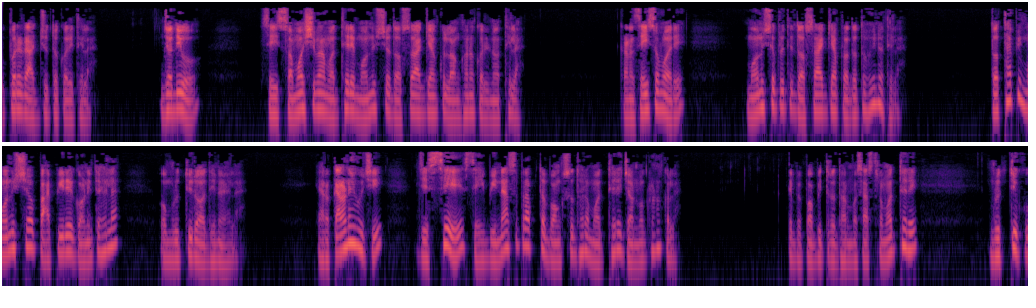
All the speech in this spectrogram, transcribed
ଉପରେ ରାଜତ୍ୱ କରିଥିଲା। ଯଦିଓ ସେହି ସମୟସୀମା ମଧ୍ୟରେ ମନୁଷ୍ୟ ଦଶ ଆଜ୍ଞାକୁ ଲଙ୍ଘନ କରିନଥିଲା କାରଣ ସେହି ସମୟରେ ମନୁଷ୍ୟ ପ୍ରତି ଦଶ ଆଜ୍ଞା ପ୍ରଦତ୍ତ ହୋଇନଥିଲା ତଥାପି ମନୁଷ୍ୟ ପାପିରେ ଗଣିତ ହେଲା ଓ ମୃତ୍ୟୁର ଅଧୀନ ହେଲା। ଏହାର କାରଣ ହେଉଛି ଯେ ସେ ସେହି ବିନାଶପ୍ରାପ୍ତ ବଂଶଧର ମଧ୍ୟରେ ଜନ୍ମଗ୍ରହଣ କଲା। ତେବେ ପବିତ୍ର ଧର୍ମଶାସ୍ତ୍ର ମଧ୍ୟରେ ମୃତ୍ୟୁକୁ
